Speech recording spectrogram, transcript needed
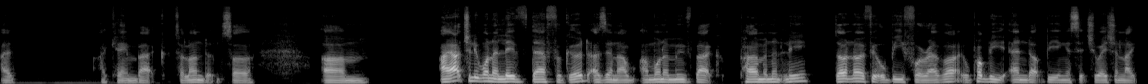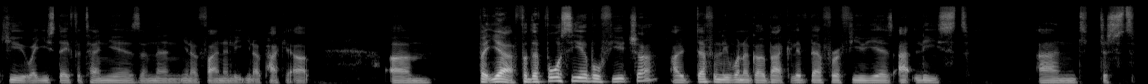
I, I came back to London. So, um, I actually want to live there for good, as in I, I want to move back permanently. Don't know if it will be forever. It will probably end up being a situation like you, where you stay for 10 years and then, you know, finally, you know, pack it up. Um, but yeah, for the foreseeable future, I definitely want to go back, live there for a few years at least, and just,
